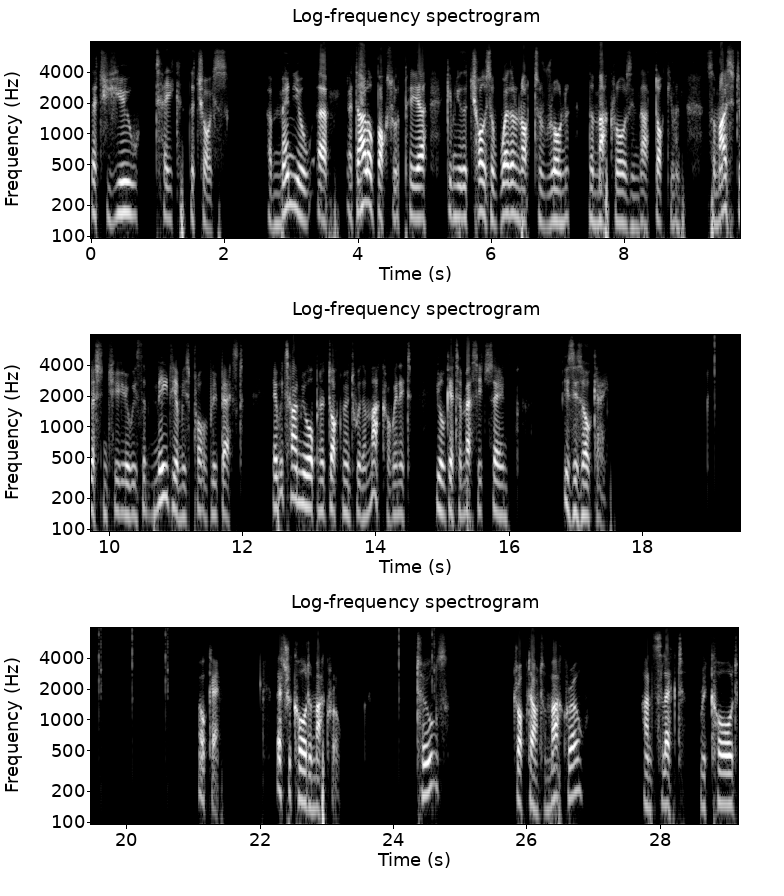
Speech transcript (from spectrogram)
lets you take the choice a menu, uh, a dialog box will appear giving you the choice of whether or not to run the macros in that document. So my suggestion to you is that medium is probably best. Every time you open a document with a macro in it, you'll get a message saying, is this okay? Okay, let's record a macro. Tools, drop down to macro and select record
